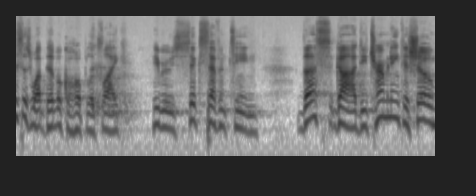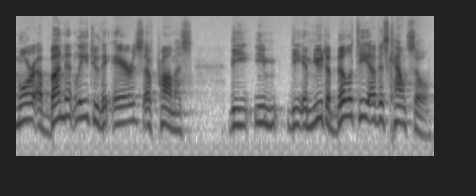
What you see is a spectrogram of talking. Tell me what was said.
This is what biblical hope looks like. Hebrews 6:17. Thus God, determining to show more abundantly to the heirs of promise the, Im- the immutability of his counsel.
